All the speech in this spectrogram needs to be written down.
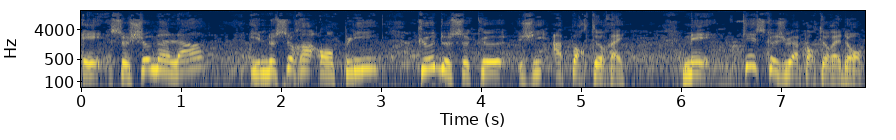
Et ce chemin-là, il ne sera empli que de ce que j'y apporterai. Mais qu'est-ce que je lui apporterai donc?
